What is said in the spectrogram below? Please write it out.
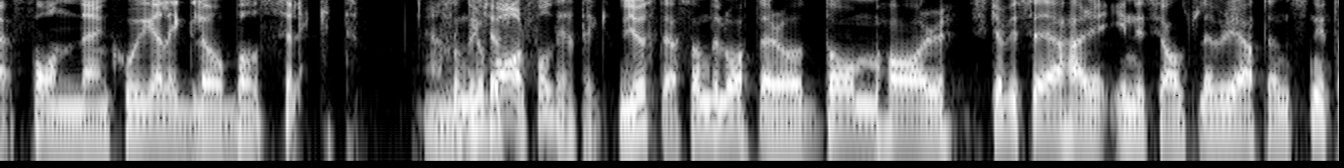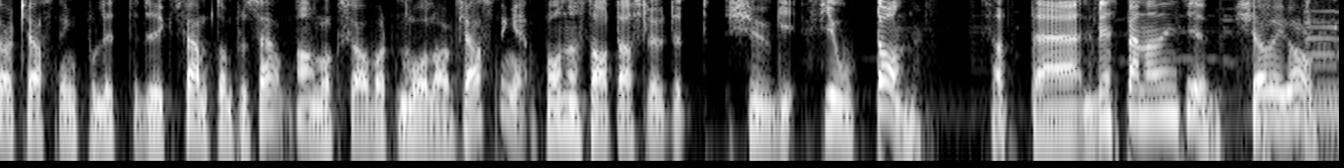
eh, fonden Coeli Global Select. En Som global kanske- fond helt enkelt. Just det, som det låter. Och de har, ska vi säga här initialt, levererat en snittavkastning på lite drygt 15 Ja. som också har varit målavkastningen. Fonden startade slutet 2014. Så att, eh, det blir en spännande intervju. kör vi igång.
